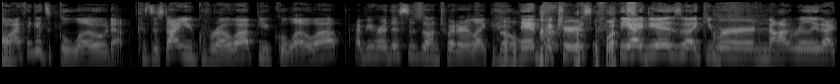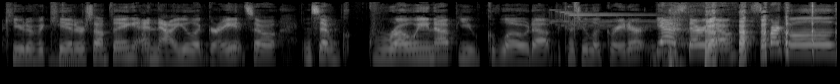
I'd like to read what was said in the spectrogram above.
no, I think it's glowed up because it's not you grow up, you glow up. Have you heard this? This is on Twitter. Like No. they had pictures. The idea is like you were not really that cute of a kid or something, and now you look great. So instead of growing up, you glowed up because you look greater. Yes, there we go, sparkles.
